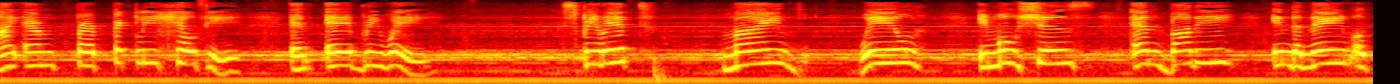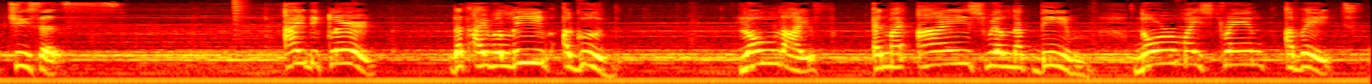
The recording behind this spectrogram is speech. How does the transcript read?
I am perfectly healthy in every way spirit, mind, will, emotions, and body in the name of Jesus. I declared that I will live a good, long life, and my eyes will not dim, nor my strength abate.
